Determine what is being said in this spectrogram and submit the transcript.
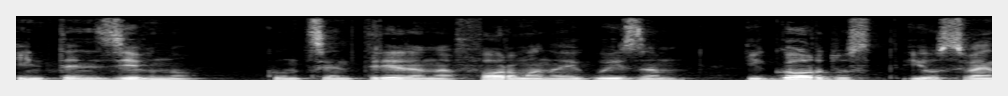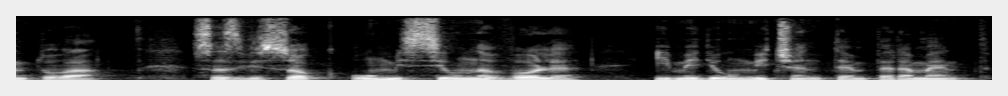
интензивно, концентрирана форма на егоизъм и гордост и освен това с висок ум и силна воля и медиумичен темперамент.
